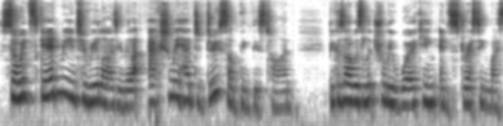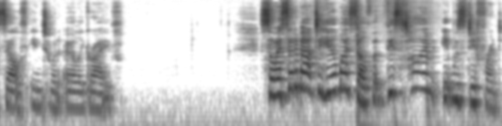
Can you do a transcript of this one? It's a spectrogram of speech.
So it scared me into realizing that I actually had to do something this time because I was literally working and stressing myself into an early grave. So I set about to heal myself, but this time it was different.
